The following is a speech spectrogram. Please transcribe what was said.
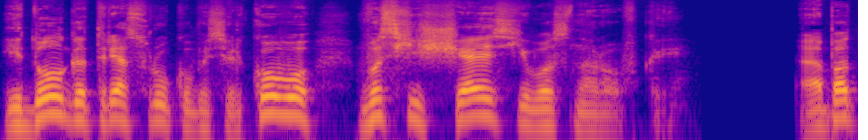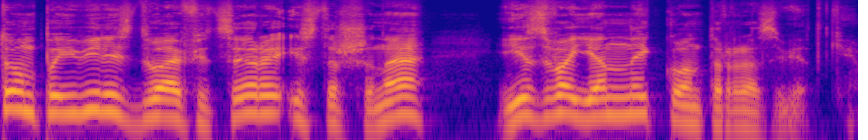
и долго тряс руку Василькову, восхищаясь его сноровкой. А потом появились два офицера и старшина из военной контрразведки.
